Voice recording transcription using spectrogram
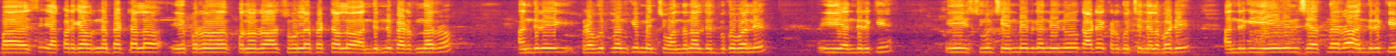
బా ఎక్కడికి ఎవరిని పెట్టాలో ఏ పునః పునరాశ్రమంలో పెట్టాలో అందరినీ పెడుతున్నారు. అందరి ప్రభుత్వానికి మంచి వందనాలు తెలుపుకోవాలి. ఈ అందరికీ ఈ స్కూల్ చైర్మన్గా నేను కాట ఇక్కడికి వచ్చి నిలబడి అందరికీ ఏమేమి చేస్తున్నారో అందరికీ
